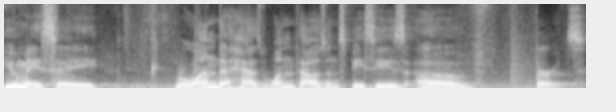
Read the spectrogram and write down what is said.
You may say, Rwanda has 1,000 species of birds.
